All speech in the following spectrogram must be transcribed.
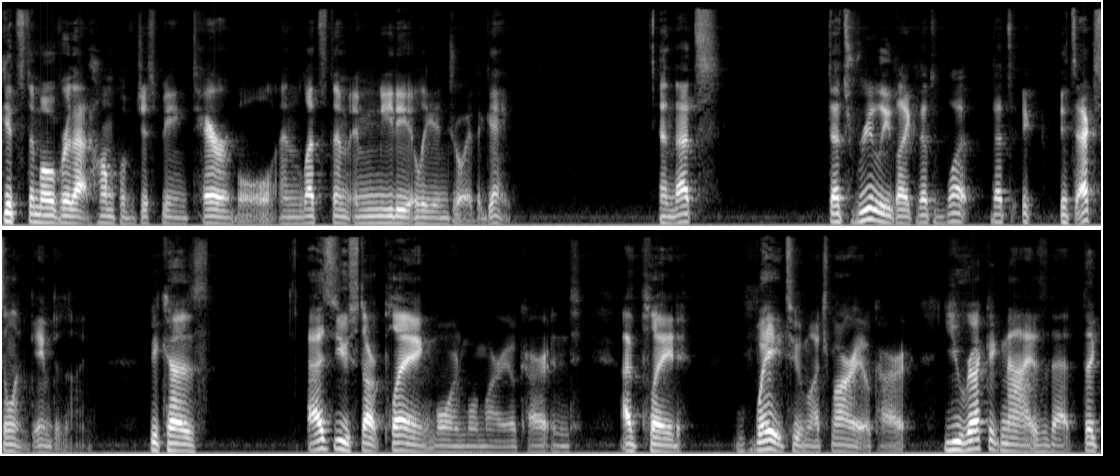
gets them over that hump of just being terrible and lets them immediately enjoy the game. And that's that's really like that's what that's it, it's excellent game design because as you start playing more and more Mario Kart, and I've played way too much Mario Kart, you recognize that the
